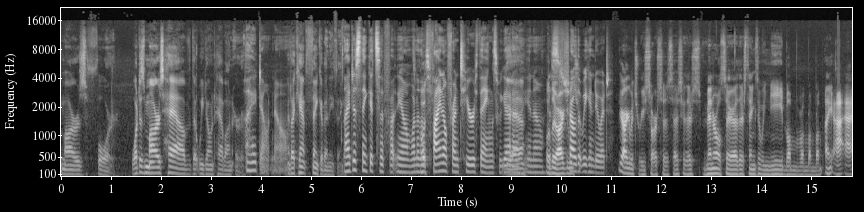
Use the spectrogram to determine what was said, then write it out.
Mars for? What does Mars have that we don't have on Earth? I don't know. and I can't think of anything. I just think it's a fu- you know one of those final frontier things. We gotta Yeah. you know Well, the just show arguments- that we can do it. Your argument's resources. There's, there's minerals there. There's things that we need. Blah blah blah blah. blah. I, I, I,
